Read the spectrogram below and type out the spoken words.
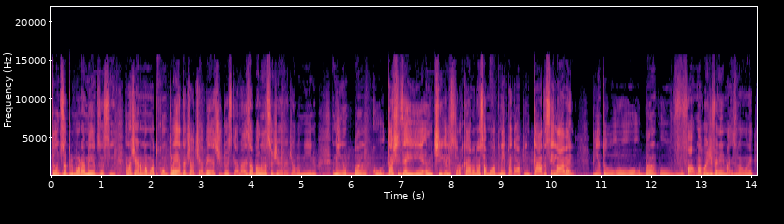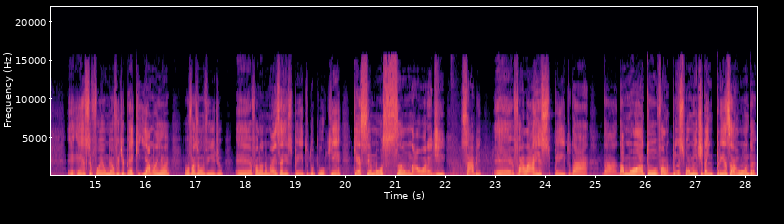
tantos aprimoramentos assim. Ela já era uma moto completa, já tinha ABS de dois canais, a balança já era de alumínio. Nem o banco da XRE antiga eles trocaram nessa moto, nem para dar uma pintada, sei lá, velho. Pinta o, o, o banco, fala uma coisa diferente, mas não, né? Esse foi o meu feedback e amanhã eu vou fazer um vídeo é, falando mais a respeito do porquê que essa emoção na hora de, sabe, é, falar a respeito da, da, da moto, fala, principalmente da empresa Honda,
